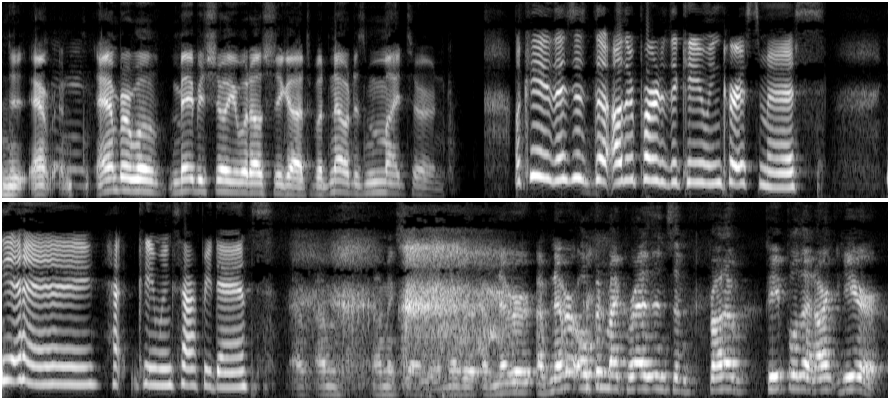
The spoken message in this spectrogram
You- Am- Amber will maybe show you what else she got, but now it is my turn. Okay, this is the other part of the Kwing Christmas. Yay! Ha- Kwing's happy dance. I'm, I'm excited. I've never I've never I've never opened my presents in front of people that aren't here.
